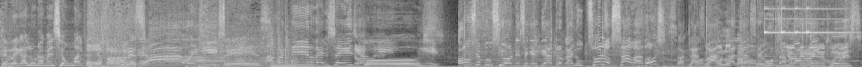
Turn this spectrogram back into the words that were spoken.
te regalo una mención mal Katia ¿Otra Palma. vez? Ah, buenísimo. Tres, a partir del 6 de dos. abril, 11 funciones en el Teatro Galut, solo sábados. Las Solo vándalas, sábados. segunda Si yo parte. quiero ir el jueves.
